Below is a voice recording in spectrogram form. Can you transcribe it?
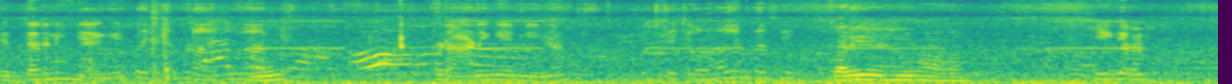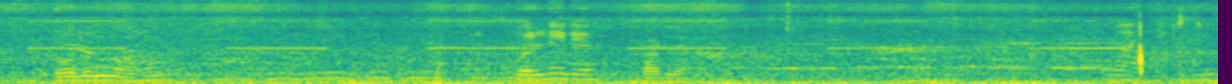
ਇੱਧਰ ਨਹੀਂ ਹੈਗੇ। ਕੋਈ ਤੇ ਫੜਾ ਦੋ ਫੜਾਣਗੇ ਨਹੀਂ ਨਾ। ਤੇ ਚੋਣਾ ਲੰਗਾ ਸੀ। ਕਰੀ ਇਹਨੂੰ ਆਹ। ਕੀ ਕਰਾਂ? ਦੋ ਦਿਨ ਆਹ। ਖੁੱਲ ਨਹੀਂ ਰਿਹਾ। ਕੱਢ ਜਾ ਵਾਹਿਗੁਰੂ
